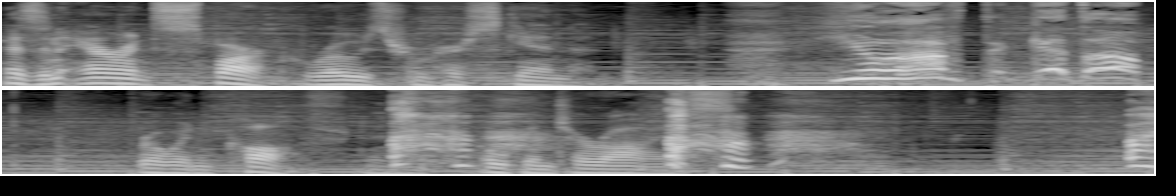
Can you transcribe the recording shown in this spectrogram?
as an errant spark rose from her skin. You have to get up! Rowan coughed and opened her eyes.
